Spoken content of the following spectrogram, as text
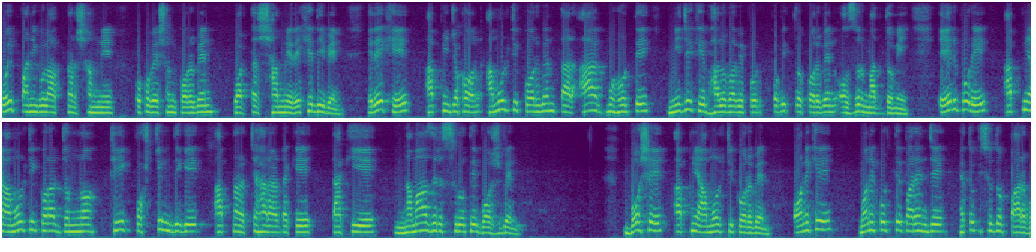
ওই পানিগুলো আপনার সামনে উপবেশন করবেন অর্থাৎ সামনে রেখে দিবেন। রেখে আপনি যখন আমলটি করবেন, তার আগ মুহূর্তে নিজেকে ভালোভাবে পবিত্র করবেন অজুর মাধ্যমে। এরপরে আপনি আমলটি করার জন্য ঠিক পশ্চিম দিকে আপনার চেহারাটাকে তাকিয়ে নামাজের শুরুতে বসবেন। বসে আপনি আমলটি করবেন। অনেকে মনে করতে পারেন যে এত কিছু তো পারব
